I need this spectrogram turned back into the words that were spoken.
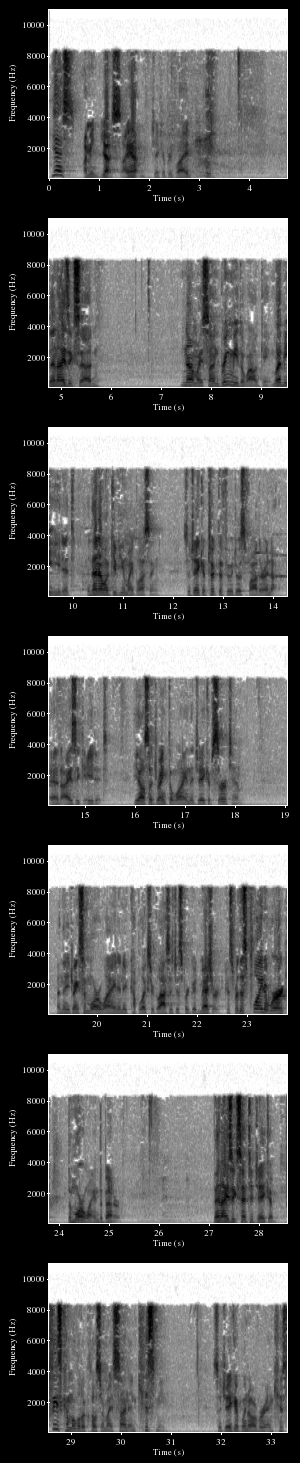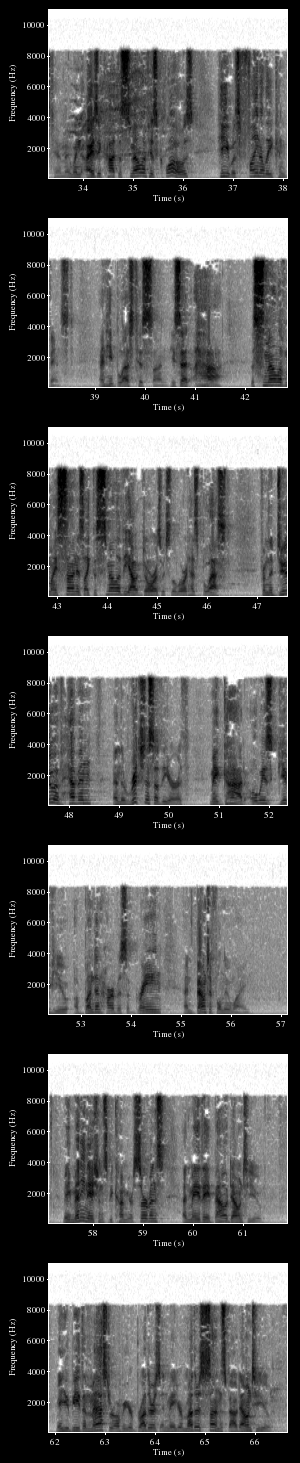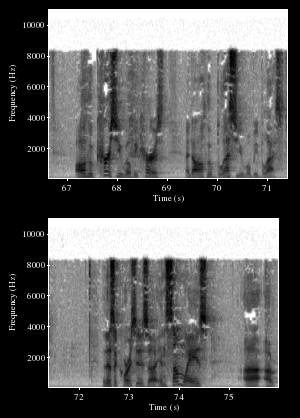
Yes, I mean, yes, I am, Jacob replied. then Isaac said, Now, my son, bring me the wild game. Let me eat it, and then I will give you my blessing. So Jacob took the food to his father, and, and Isaac ate it. He also drank the wine that Jacob served him. And then he drank some more wine and a couple extra glasses just for good measure. Because for this ploy to work, the more wine, the better. Then Isaac said to Jacob, Please come a little closer, my son, and kiss me. So Jacob went over and kissed him. And when Isaac caught the smell of his clothes, he was finally convinced. And he blessed his son. He said, Ah, the smell of my son is like the smell of the outdoors, which the Lord has blessed. From the dew of heaven and the richness of the earth, may God always give you abundant harvests of grain and bountiful new wine. May many nations become your servants, and may they bow down to you. May you be the master over your brothers, and may your mother's sons bow down to you. All who curse you will be cursed, and all who bless you will be blessed. This, of course, is uh, in some ways uh,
